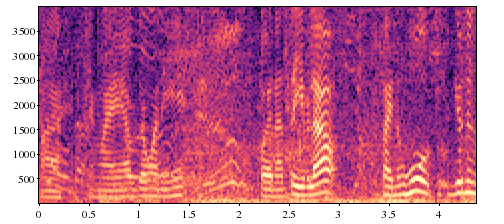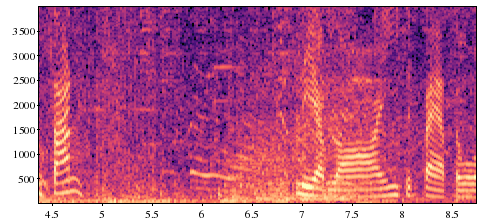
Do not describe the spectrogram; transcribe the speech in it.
มายังไงครับจังหวะนี้ เปิดนันตีไปแล้ว ใส่หนุ่งฮูกสกิลหนึ่งสตันเรียบร้อย28ตัว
